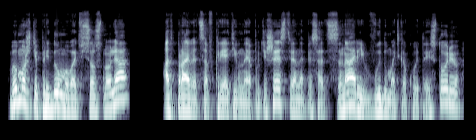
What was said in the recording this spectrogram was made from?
Вы можете придумывать все с нуля, отправиться в креативное путешествие, написать сценарий, выдумать какую-то историю,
